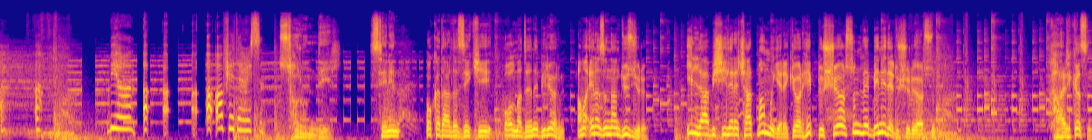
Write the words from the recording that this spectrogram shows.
Ah, ah. Bir an affedersin. Sorun değil. Senin o kadar da zeki olmadığını biliyorum. Ama en azından düz yürü. İlla bir şeylere çarpman mı gerekiyor? Hep düşüyorsun ve beni de düşürüyorsun. Harikasın.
